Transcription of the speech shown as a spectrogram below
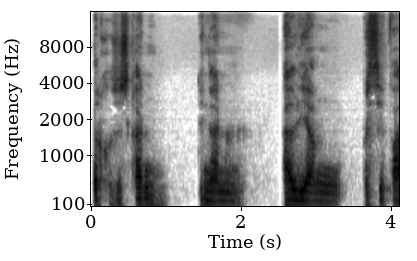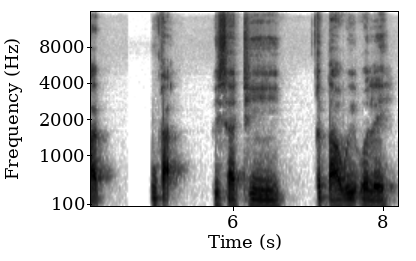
terkhususkan dengan hal yang bersifat enggak bisa diketahui oleh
